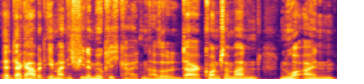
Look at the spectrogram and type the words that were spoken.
äh, da gab es eben halt nicht viele Möglichkeiten. Also da konnte man nur ein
